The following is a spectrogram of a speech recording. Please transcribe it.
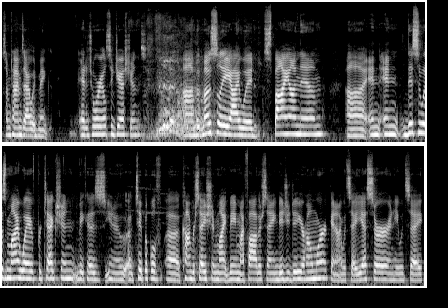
Sometimes I would make editorial suggestions, um, but mostly I would spy on them. Uh, and, and this was my way of protection because, you know, a typical uh, conversation might be my father saying, Did you do your homework? And I would say, Yes, sir. And he would say,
